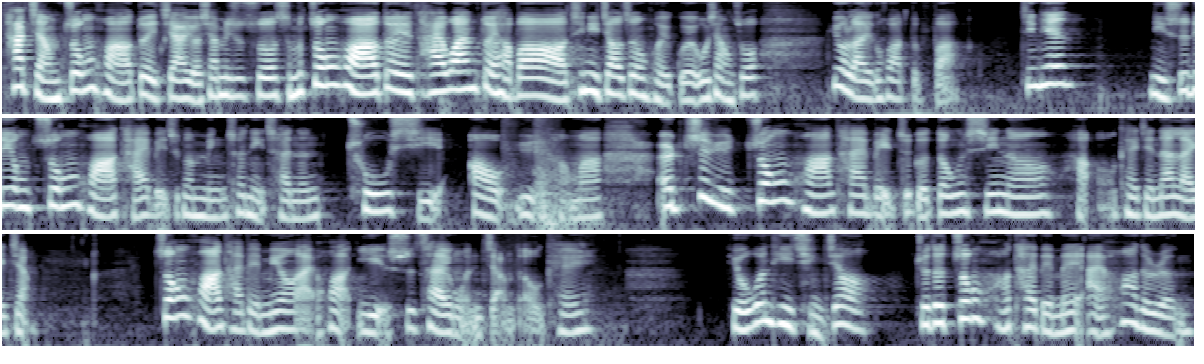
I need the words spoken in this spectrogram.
他讲中华队加油，下面就说什么中华队、台湾队好不好？请你校正回归。我想说又来一个 what the fuck，今天。你是利用中华台北这个名称，你才能出席奥运，好吗？而至于中华台北这个东西呢，好，OK，简单来讲，中华台北没有矮化，也是蔡英文讲的，OK。有问题请教，觉得中华台北没矮化的人，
